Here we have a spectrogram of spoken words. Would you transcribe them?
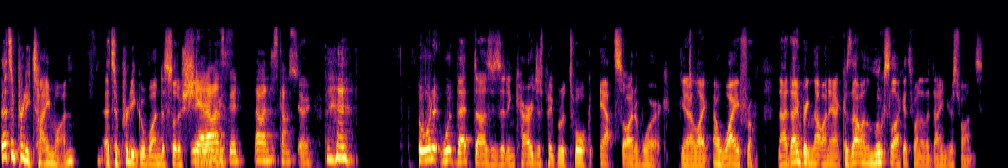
that's a pretty tame one. That's a pretty good one to sort of share. Yeah, that one's with, good. That one just comes. you know. But what it, what that does is it encourages people to talk outside of work. You know, like away from. No, don't bring that one out because that one looks like it's one of the dangerous ones.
